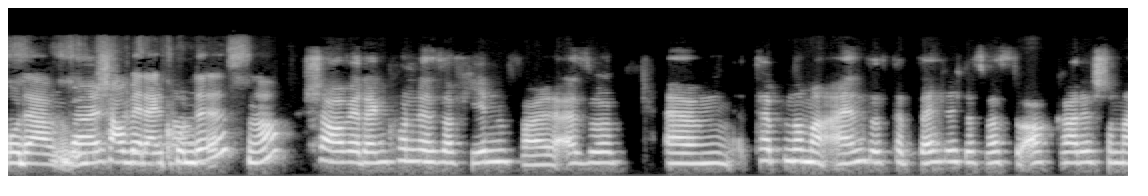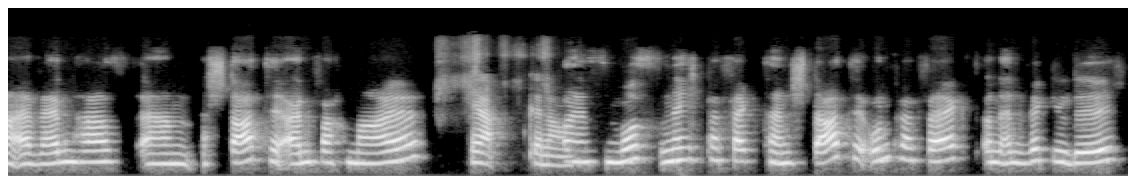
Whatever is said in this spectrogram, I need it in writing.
Oder Beispiel, schau, wer dein genau. Kunde ist, ne? Schau, wer dein Kunde ist auf jeden Fall. Also ähm, Tipp Nummer eins ist tatsächlich das, was du auch gerade schon mal erwähnt hast. Ähm, starte einfach mal. Ja, genau. Und es muss nicht perfekt sein. Starte unperfekt und entwickel dich,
